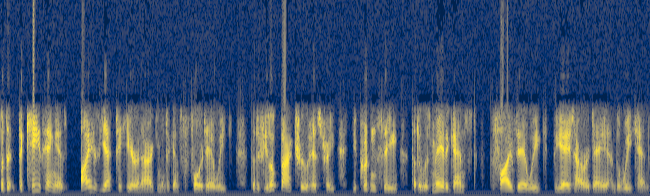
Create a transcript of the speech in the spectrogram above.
But the, the key thing is I have yet to hear an argument against the four day week that if you look back through history, you couldn't see that it was made against the five day week, the eight hour day, and the weekends.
